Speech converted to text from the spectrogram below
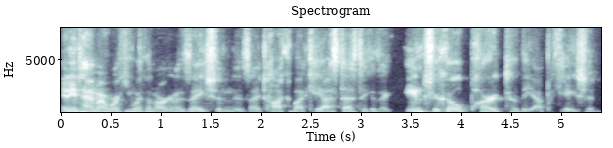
anytime I'm working with an organization is I talk about chaos testing as an integral part of the application.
